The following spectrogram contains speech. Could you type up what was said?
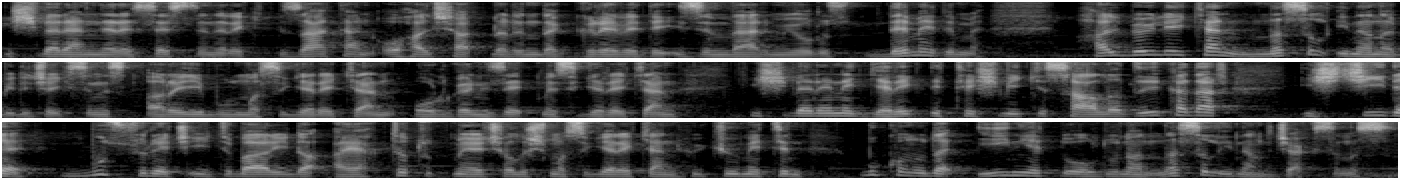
işverenlere seslenerek zaten o hal şartlarında greve de izin vermiyoruz demedi mi? Hal böyleyken nasıl inanabileceksiniz arayı bulması gereken, organize etmesi gereken, işverene gerekli teşviki sağladığı kadar işçiyi de bu süreç itibariyle ayakta tutmaya çalışması gereken hükümetin bu konuda iyi niyetli olduğuna nasıl inanacaksınız?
